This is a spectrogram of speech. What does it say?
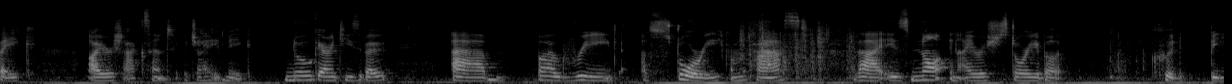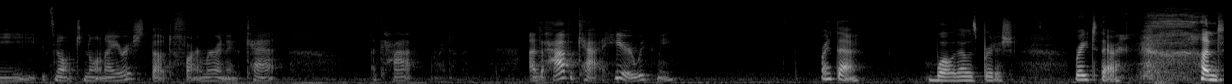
fake Irish accent, which I make no guarantees about. Um, but I would read a story from the past that is not an Irish story but could be, it's not non-Irish, it's about a farmer and a cat. A cat. And I have a cat here with me. Right there. Whoa, that was British. Right there. and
